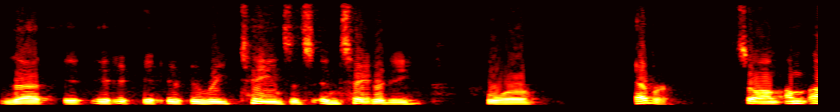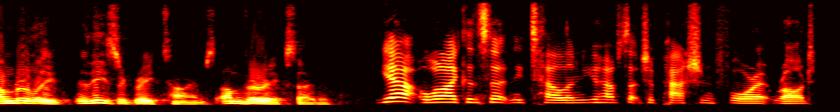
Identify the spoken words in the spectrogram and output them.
that it, it, it, it retains its integrity for ever. So I'm, I'm, I'm really, these are great times. I'm very excited. Yeah, well, I can certainly tell, and you have such a passion for it, Rod.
